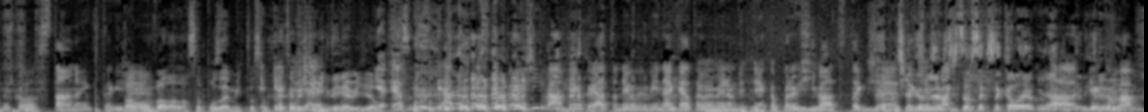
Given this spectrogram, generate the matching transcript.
jako stánek, takže... A valala se po zemi, to jsem předtím ještě nikdy neviděl. Já, já, jsem, já to prostě prožívám, jako já to neumím jinak, já to umím jenom jako prožívat, takže, Čekám, takže fakt... Jsem se sekala jako nějaký uh, jako mám,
